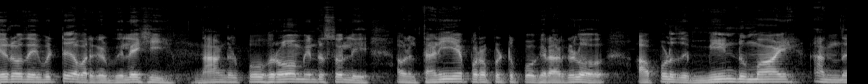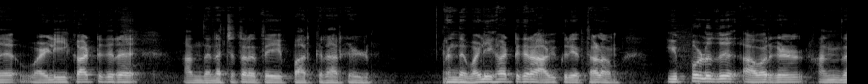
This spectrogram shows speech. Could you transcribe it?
ஏரோதை விட்டு அவர்கள் விலகி நாங்கள் போகிறோம் என்று சொல்லி அவர்கள் தனியே புறப்பட்டு போகிறார்களோ அப்பொழுது மீண்டுமாய் அந்த வழி காட்டுகிற அந்த நட்சத்திரத்தை பார்க்கிறார்கள். அந்த வழிகாட்டுகிற ஆவிக்குரிய தளம் இப்பொழுது அவர்கள் அந்த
